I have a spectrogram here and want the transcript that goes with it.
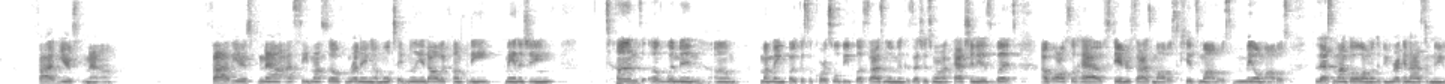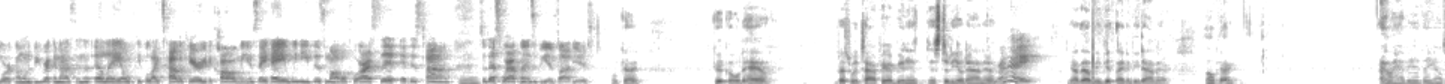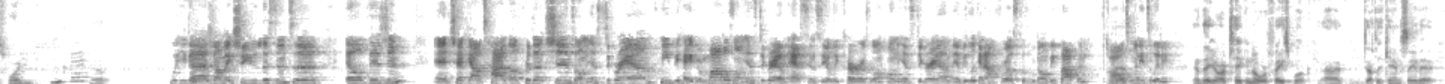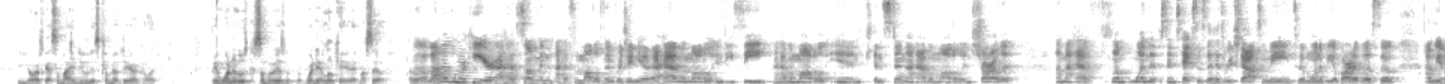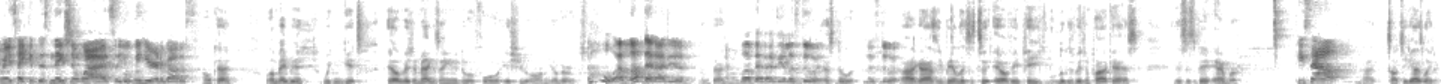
five years from now. Five years from now, I see myself running a multi million dollar company, managing tons of women. Um, my main focus, of course, will be plus size women because that's just where my passion is, but I will also have standard size models, kids models, male models. So that's my goal. I want to be recognized in New York. I want to be recognized in LA. I want people like Tyler Perry to call me and say, hey, we need this model for our set at this time. So that's where I plan to be in five years. Okay. Good goal to have, especially with Tyler Perry being in the studio down there. Right. Yeah, that would be a good thing to be down there. Okay. I don't have anything else for you. Okay. Yeah. Well, you guys, y'all make sure you listen to L Vision and check out Ty Love Productions on Instagram, Queen Behavior Models on Instagram, at Sincerely Curves on Instagram, and be looking out for us because we're gonna be popping all Yeah. 2020. And they are taking over Facebook. I definitely can say that. You always got somebody new that's coming up there. Like, been wondering who's some of is where they're located at myself. Well, a lot of them are here. I have some. In, I have some models in Virginia. I have a model in DC. I have a model in Kinston. I have a model in Charlotte. Um, I have some one that's in Texas that has reached out to me to want to be a part of us. So I'm getting ready to take this nationwide. So you'll be hearing about us. Okay. Well, maybe we can get L Vision Magazine to do a full issue on your girls. Oh, I love that idea. Okay. I love that idea. Let's do it. Let's do it. Let's do it. All right, guys. You've been listening to LVP, Lucas Vision Podcast. This has been Amber. Peace out. All right. Talk to you guys later.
